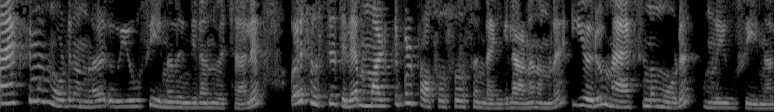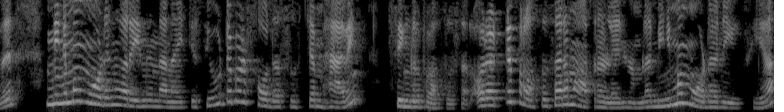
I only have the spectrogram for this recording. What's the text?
മാക്സിമം മോഡ് നമ്മൾ യൂസ് ചെയ്യുന്നത് എന്തിനാന്ന് വെച്ചാൽ ഒരു സിസ്റ്റത്തിൽ മൾട്ടിപ്പിൾ പ്രോസസ്സേഴ്സ് ഉണ്ടെങ്കിലാണ് നമ്മൾ ഈ ഒരു മാക്സിമം മോഡ് നമ്മൾ യൂസ് ചെയ്യുന്നത്. മിനിമം മോഡ് എന്ന് പറയുന്നത് എന്താണ്? It suitable for the system having single processor ഒരൊറ്റ പ്രോസസ്സർ മാത്രമുള്ളതിന് നമ്മൾ മിനിമം മോഡാണ് യൂസ് ചെയ്യുക.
